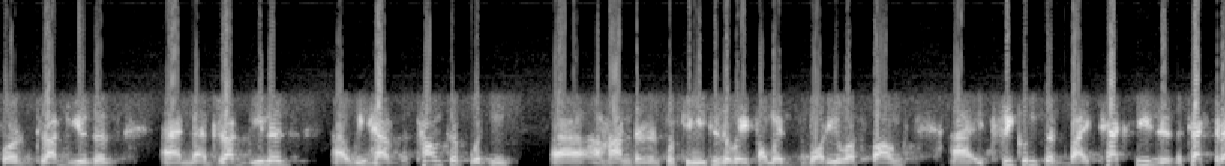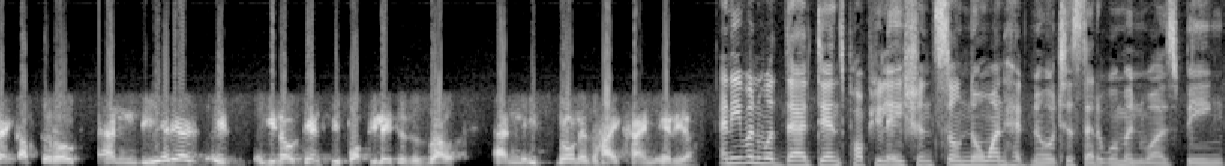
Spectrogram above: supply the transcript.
for drug users and uh, drug dealers. Uh, we have township within uh, 150 meters away from where the body was found. Uh, it's frequented by taxis. There's a taxi rank up the road, and the area is, you know, densely populated as well. And it's known as a high crime area. And even with that dense population, still no one had noticed that a woman was being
